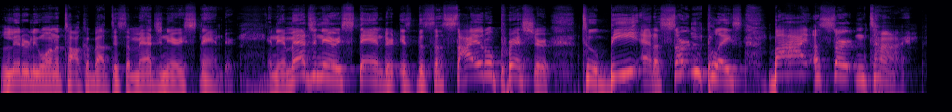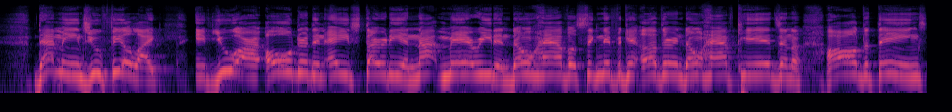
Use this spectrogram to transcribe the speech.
literally want to talk about this imaginary standard. And the imaginary standard is the societal pressure to be at a certain place by a certain time. That means you feel like if you are older than age 30 and not married and don't have a significant other and don't have kids and uh, all the things,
